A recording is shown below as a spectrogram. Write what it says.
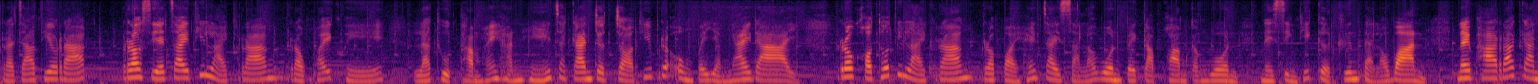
พระเจ้าที่รัก เราเสียใจที่หลายครั้งเราไขว้เขวและถูกทำให้หันเหจากการจดจ่อที่พระองค์ไปอย่างง่ายดายเราขอโทษที่หลายครั้ง เราปล่อยให้ใจสารวนไปกับความกังวล ในสิ่งที่เกิดขึ้นแต่ละวัน ในภาระการ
